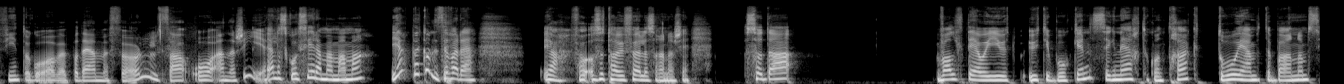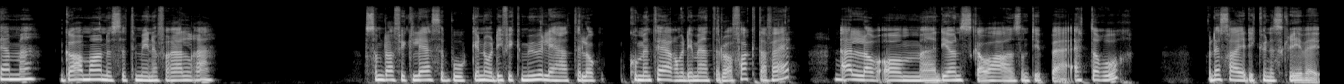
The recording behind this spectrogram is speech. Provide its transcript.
fint å gå over på det med følelser og energi. Eller skulle jeg si det med mamma? Ja, det kan du si. Det var det. Ja, for, og så tar vi følelser og energi. Så da valgte jeg å gi ut, ut i boken, signerte kontrakt, dro hjem til barndomshjemmet, ga manuset til mine foreldre, som da fikk lese boken, og de fikk mulighet til å kommentere om de mente det var faktafeil, eller om de ønska å ha en sånn type etterord. Og det sa jeg de kunne skrive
